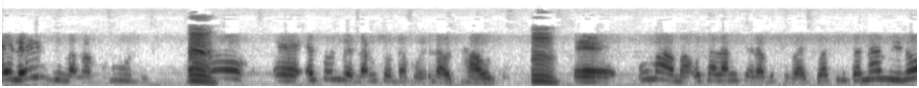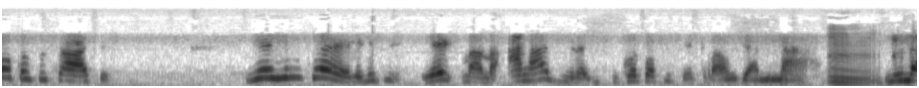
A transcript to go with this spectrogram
hey le inzima kakhulu. Eh. so eh esontweni la ngisonta khona e-Loudhouse mm. eh umama uhlala ngitshela ukuthi right wathi mntanami lokho susade ngiye ngimtshele ngithi hey mama angazi mina because of i-background yami na. Mm. mina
